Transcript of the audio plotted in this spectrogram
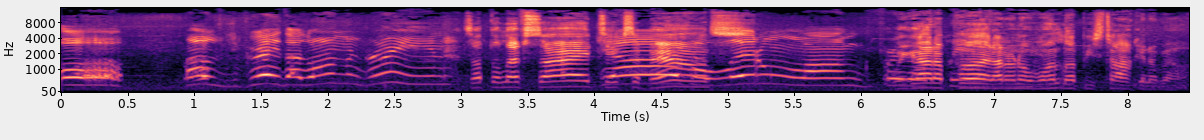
Oh, that was great. That's on the green. It's up the left side, takes Just a bounce. a little long for We got a putt. I don't know what Lumpy's talking about.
